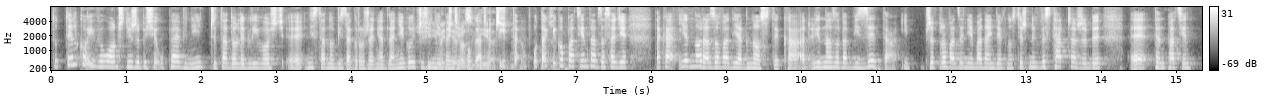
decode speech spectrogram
to tylko i wyłącznie, żeby się upewnić, czy ta dolegliwość e, nie stanowi zagrożenia dla niego i czy się nie, nie będzie, będzie pogarszać. Czyli ta, mhm. u takiego pacjenta w zasadzie taka jednorazowa diagnostyka, jednorazowa wizyta i przeprowadzenie badań diagnostycznych wystarcza, żeby e, ten pacjent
